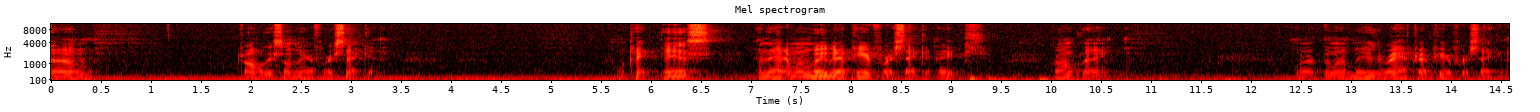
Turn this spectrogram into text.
um, draw this on there for a second. We'll take this and then I'm going to move it up here for a second. Oops, wrong thing. I'm to move the rafter up here for a second,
